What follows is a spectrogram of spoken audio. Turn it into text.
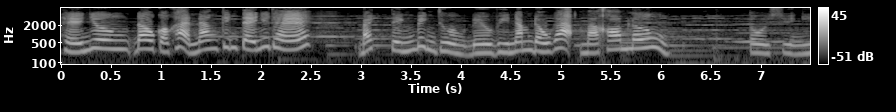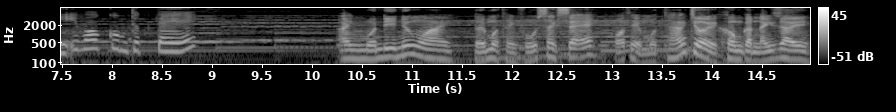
Thế nhưng đâu có khả năng kinh tế như thế. Bách tính bình thường đều vì năm đấu gạo mà khom lưng. Tôi suy nghĩ vô cùng thực tế. Anh muốn đi nước ngoài, tới một thành phố sạch sẽ, có thể một tháng trời không cần đánh giày.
